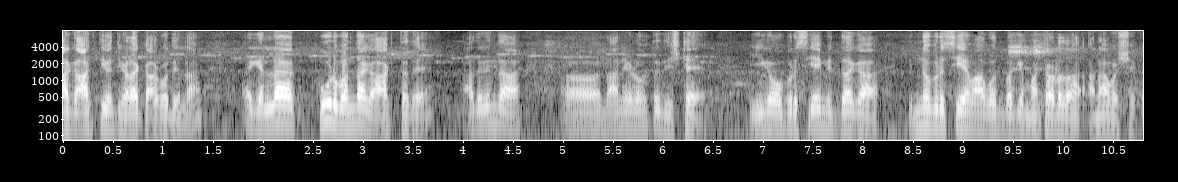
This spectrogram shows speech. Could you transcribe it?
ಆಗ ಆಗ್ತೀವಿ ಅಂತ ಹೇಳೋಕ್ಕಾಗೋದಿಲ್ಲ ಅದಕ್ಕೆಲ್ಲ ಕೂಡು ಬಂದಾಗ ಆಗ್ತದೆ ಆದ್ದರಿಂದ ನಾನು ಹೇಳುವಂಥದ್ದು ಇಷ್ಟೇ ಈಗ ಒಬ್ಬರು ಸಿ ಎಂ ಇದ್ದಾಗ ಇನ್ನೊಬ್ಬರು ಸಿ ಎಂ ಆಗೋದ್ರ ಬಗ್ಗೆ ಮಾತಾಡೋದು ಅನಾವಶ್ಯಕ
